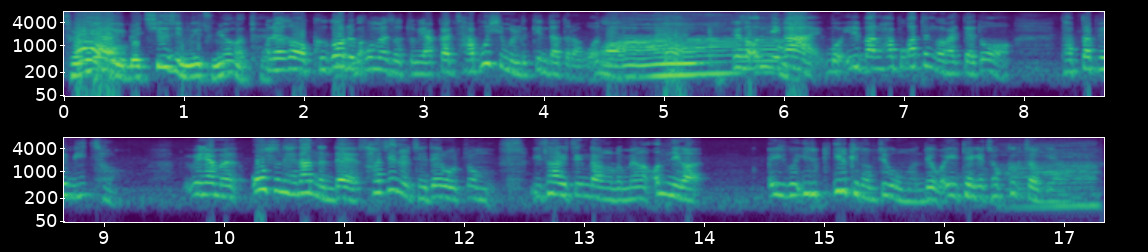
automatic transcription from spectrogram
전략이 어. 매치해서 입는 게 중요한 것 같아. 그래서 그거를 보면서 좀 약간 자부심을 느낀다더라고 언니. 아. 어. 그래서 언니가 뭐 일반 화보 같은 거 갈 때도 답답해 미쳐. 왜냐면 옷은 해놨는데 사진을 제대로 좀 이상하게 찍는다 그러면 언니가 이거 이렇게 이렇게 좀 찍어오면 안 돼요. 이 되게 적극적이야. 아,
